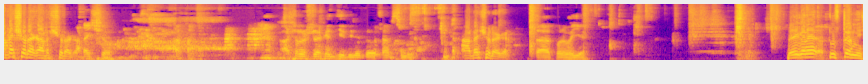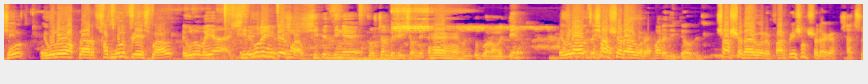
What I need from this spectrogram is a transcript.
আঠাশশো টাকা আঠাশশো টাকা। আঠাইশশো আঠারোশো টাকা দিয়ে দিলে তো আঠাশশো টাকা। তারপরে ভাইয়া? ভাই, এখানে টুস্টার মেশিন এগুলো আপনার সবগুলো ফ্রেশ মাল। এগুলো ভাইয়া এগুলো intake মাল। শীতের দিনে টোস্টার বেশি চলে। হ্যাঁ হ্যাঁ। এখন তো গরমের দিন। এগুলো হচ্ছে সাতশো টাকা করে। অফারে দিতে হবে। সাতশো টাকা করে পার পিস সাতশো টাকা। সাতশো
